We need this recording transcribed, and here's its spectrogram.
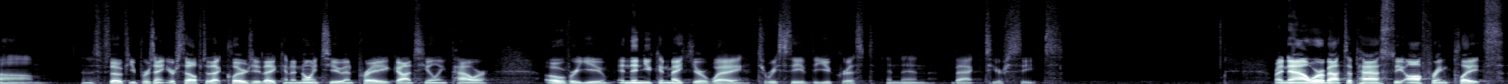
Um, and so if you present yourself to that clergy, they can anoint you and pray God's healing power over you. And then you can make your way to receive the Eucharist and then back to your seats. Right now, we're about to pass the offering plates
